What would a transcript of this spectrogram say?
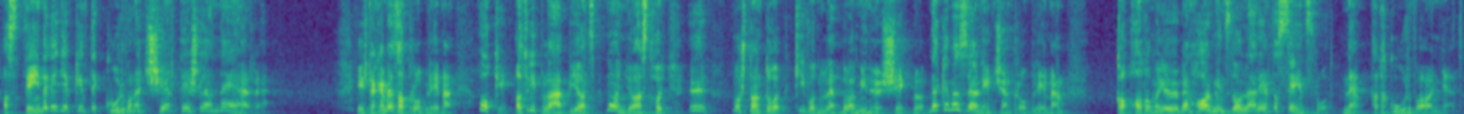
az tényleg egyébként egy kurva nagy sértés lenne erre? És nekem ez a problémám. Oké, okay, a AAA piac mondja azt, hogy ő mostantól kivonul ebből a minőségből. Nekem ezzel nincsen problémám. Kaphatom a jövőben 30 dollárért a Saints Row-t? Nem, hát a kurva anyját.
